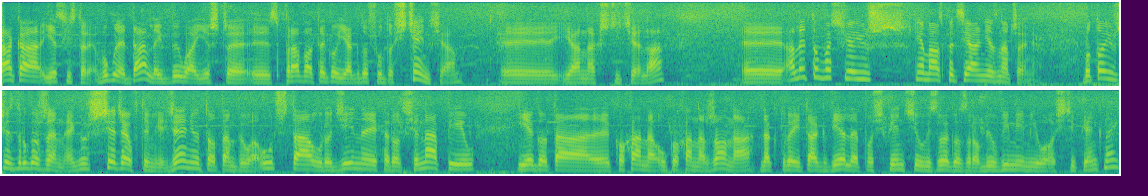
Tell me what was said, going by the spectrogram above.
taka jest historia. W ogóle dalej była jeszcze y, sprawa tego, jak doszło do ścięcia y, Jana Chrzciciela, y, ale to właściwie już nie ma specjalnie znaczenia bo to już jest drugorzędne. Jak już siedział w tym więzieniu, to tam była uczta, urodziny, Herod się napił i jego ta kochana, ukochana żona, dla której tak wiele poświęcił i złego zrobił w imię miłości pięknej,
